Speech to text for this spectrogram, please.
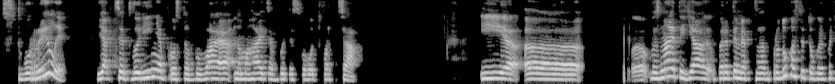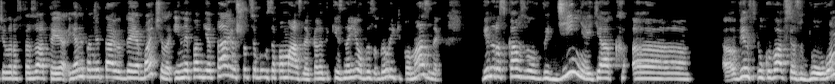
створили, як це творіння просто вбиває, намагається вбити свого творця. І е, е, ви знаєте, я перед тим як сказати про Духа Святого, я хотіла розказати. Я не пам'ятаю, де я бачила, і не пам'ятаю, що це був за помазник, але такий знайомий великий помазник. Він розказував видіння, як е, е, він спілкувався з Богом,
